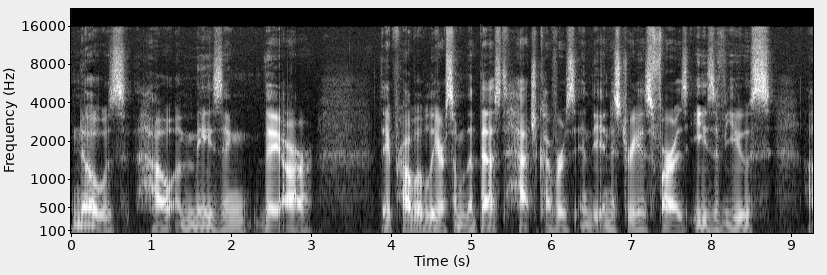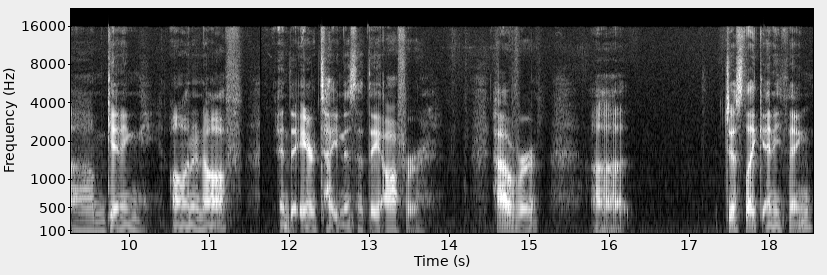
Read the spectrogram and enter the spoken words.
knows how amazing they are. They probably are some of the best hatch covers in the industry as far as ease of use, um, getting on and off, and the air tightness that they offer. However, uh, just like anything,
